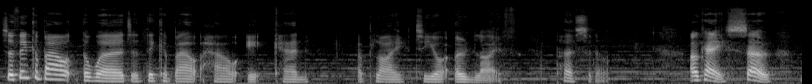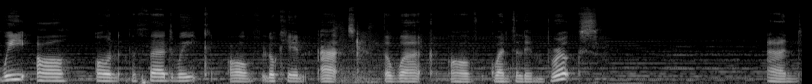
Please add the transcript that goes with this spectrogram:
So think about the word and think about how it can apply to your own life. Personal. Okay, so we are on the third week of looking at the work of Gwendolyn Brooks and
